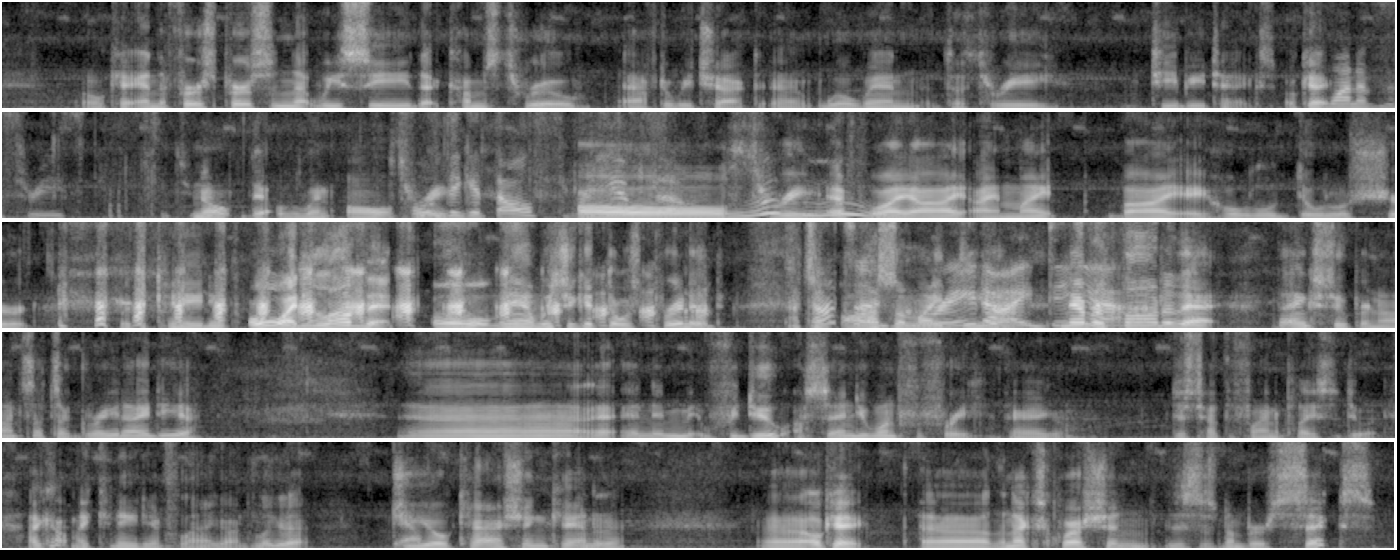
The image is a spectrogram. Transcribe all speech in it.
Okay, and the first person that we see that comes through after we check uh, will win the three TB tags. Okay. One of the three. No, they'll win all Oh, three. they get all three All three. FYI, I might buy a Hodel Doodle shirt with a Canadian. oh, I love it. Oh man, we should get those printed. That's, That's an awesome great Never idea. thought of that. Thanks, Supernauts. That's a great idea. Uh, and if we do, I'll send you one for free. There you go. Just have to find a place to do it. I got my Canadian flag on. Look at that. Geocaching Canada. Uh, okay. Uh, the next question, this is number six.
